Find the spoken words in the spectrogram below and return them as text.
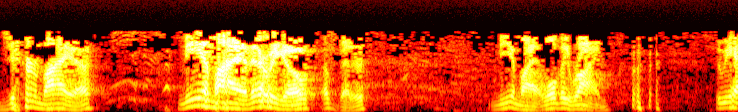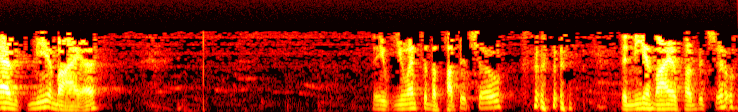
Jeremiah. Nehemiah. There we go. That's better. Nehemiah. Well, they rhyme. So we have Nehemiah. They, you went to the puppet show? the Nehemiah puppet show?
